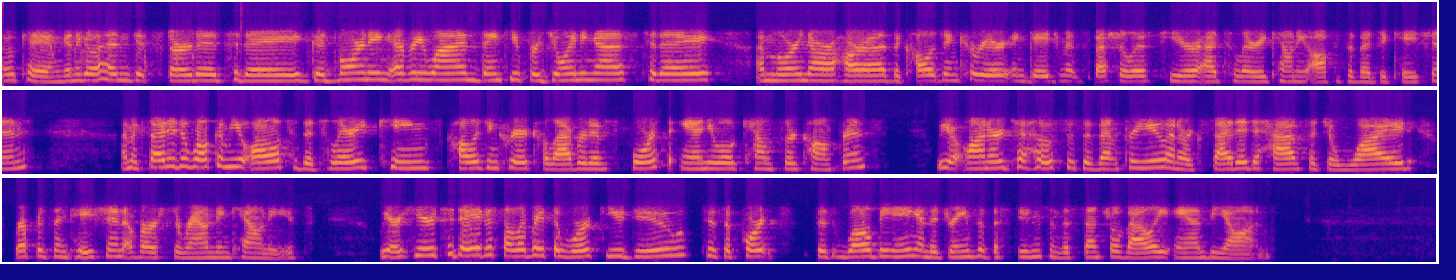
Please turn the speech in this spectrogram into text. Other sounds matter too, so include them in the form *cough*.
Okay, I'm going to go ahead and get started today. Good morning, everyone. Thank you for joining us today. I'm Lori Narahara, the College and Career Engagement Specialist here at Tulare County Office of Education. I'm excited to welcome you all to the Tulare Kings College and Career Collaborative's fourth annual Counselor Conference. We are honored to host this event for you and are excited to have such a wide representation of our surrounding counties. We are here today to celebrate the work you do to support the well-being and the dreams of the students in the Central Valley and beyond.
